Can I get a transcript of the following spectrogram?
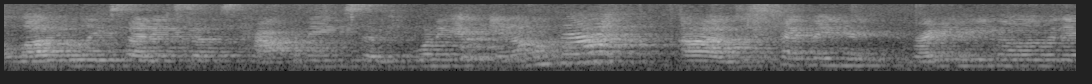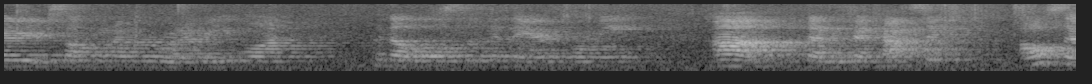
A lot of really exciting stuff is happening. So if you want to get in on that, uh, just type in your, write in your email over there, your cell phone number, whatever you want. Put that little slip in there for me. Um, that'd be fantastic. Also,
